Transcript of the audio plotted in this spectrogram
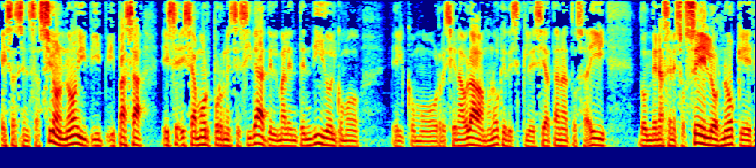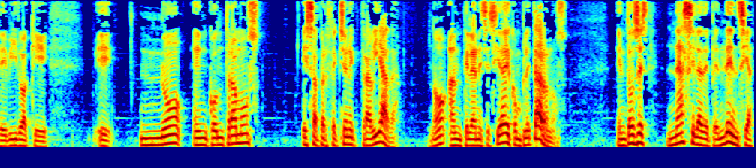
esa sensación, ¿no? Y, pasa ese, ese, amor por necesidad, el malentendido, el como, el como recién hablábamos, ¿no? Que, le decía Tánatos ahí, donde nacen esos celos, ¿no? Que es debido a que eh, no encontramos esa perfección extraviada, ¿no? Ante la necesidad de completarnos. Entonces nace la dependencia,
